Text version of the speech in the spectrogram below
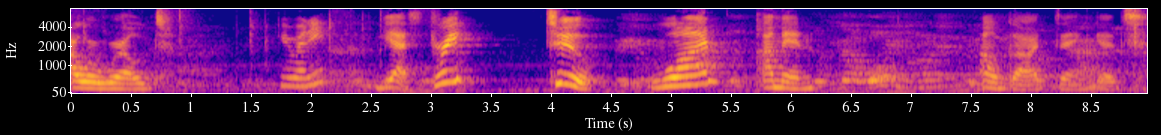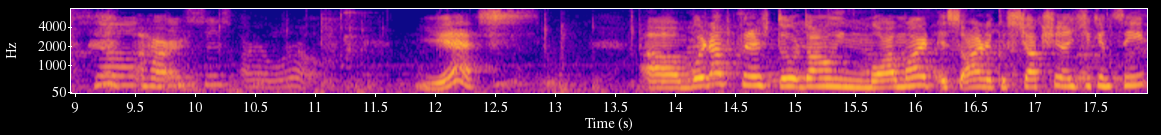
our world. You ready? Yes. Three, two, one. I'm in. Oh God, dang it. So Alright. this is our world. Yes. Um, we're not finished do- doing Walmart. It's under construction, as you can see.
